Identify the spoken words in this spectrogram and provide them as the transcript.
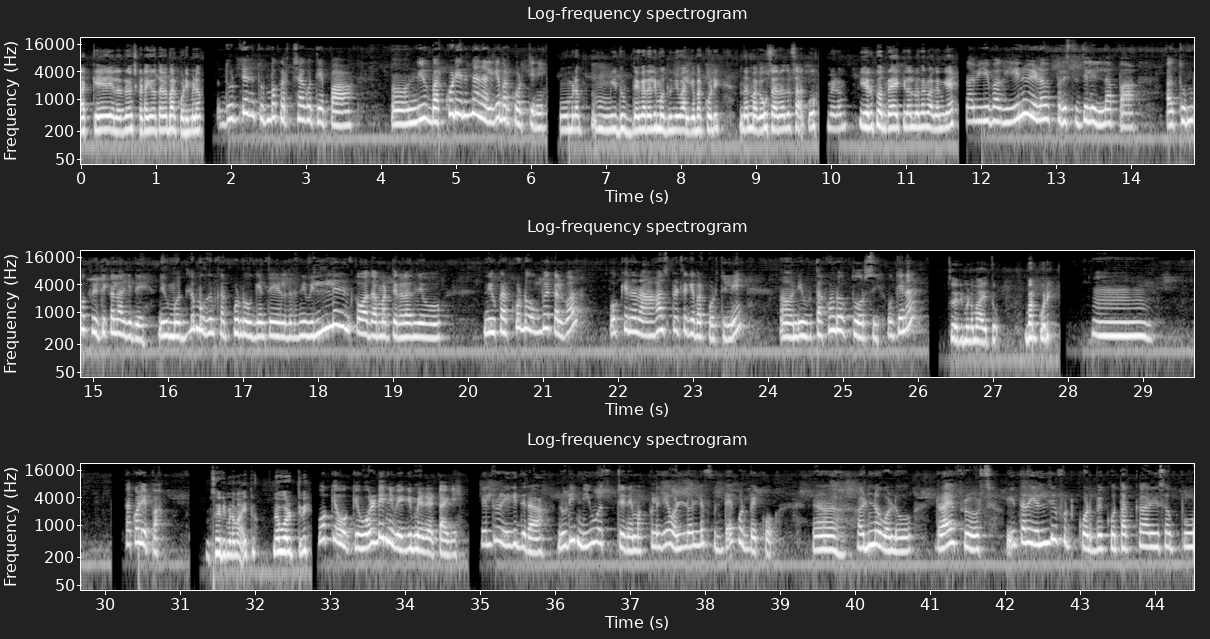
ಅಕ್ಕೆ ಎಲ್ಲರೂ ಅಚ್ಚುಕಟ್ಟಾಗಿರ್ತವೆ ಬರ್ಕೊಡಿ ಮೇಡಮ್. ದುಡ್ಡೇನು ತುಂಬ ಖರ್ಚಾಗುತ್ತೆಪ್ಪ. ನೀವು ಬರ್ಕೊಡಿ ನಾನು ಅಲ್ಲಿಗೆ ಬರ್ಕೊಡ್ತೀನಿ. ಹ್ಞೂ ಮೇಡಮ್ ಈ ದುಡ್ಡೆಗರಲ್ಲಿ ಮೊದಲು ನೀವು ಅಲ್ಲಿಗೆ ಬರ್ಕೊಡಿ. ನನ್ನ ಮಗ ಹುಷಾರಾದ್ರೂ ಸಾಕು. ಮೇಡಮ್ ಏನು ತೊಂದರೆ ಆಯ್ಕಿಲ್ಲಲ್ವ ನನ್ನ ಮಗನಿಗೆ? ನಾವು ಇವಾಗ ಏನು ಹೇಳೋ ಪರಿಸ್ಥಿತಿಲಿ ಇಲ್ಲಪ್ಪ. ಅದು ತುಂಬ ಕ್ರಿಟಿಕಲ್ ಆಗಿದೆ. ನೀವು ಮೊದಲು ಮಗನ ಕರ್ಕೊಂಡು ಹೋಗಿ ಅಂತ ಹೇಳಿದ್ರೆ ನೀವು ಇಲ್ಲೇ ನಿಂತ್ಕೋ ವಾದ ಮಾಡ್ತೀರಲ್ಲ ನೀವು? ನೀವು ಕರ್ಕೊಂಡು ಹೋಗ್ಬೇಕಲ್ವಾ? ಓಕೆ ನಾನು ಆ ಹಾಸ್ಪಿಟ್ಲಿಗೆ ಬರ್ಕೊಡ್ತೀನಿ. ನೀವು ತಗೊಂಡು ಹೋಗಿ ತೋರಿಸಿ ಓಕೆನಾ ಸರಿ ಮೇಡಮ್ ಆಯಿತು. ಬರ್ಕೊಡಿ. ಹ್ಞೂ ತಗೊಳ್ಳಿಪ್ಪ ಸರಿ ಮೇಡಮ್ ಆಯಿತು. ನಾವು ಹೊರಡ್ತೀವಿ. ಓಕೆ ಓಕೆ ಹೊರಡಿ ನೀವು ಹೇಗೆ ಇಮಿಡಿಯೇಟ್ ಆಗಿ ಎಲ್ಲರೂ ಹೇಗಿದ್ದೀರಾ? ನೋಡಿ ನೀವು ಅಷ್ಟೇ ಮಕ್ಕಳಿಗೆ ಒಳ್ಳೊಳ್ಳೆ ಫುಡ್ಡೇ ಕೊಡಬೇಕು. ಹಣ್ಣುಗಳು ಡ್ರೈ ಫ್ರೂಟ್ಸ್ ಈ ಥರ ಎಲ್ದಿ ಫುಡ್ ಕೊಡಬೇಕು, ತರಕಾರಿ, ಸೊಪ್ಪು,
